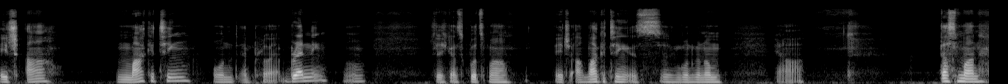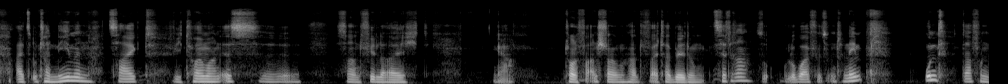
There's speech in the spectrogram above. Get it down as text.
HR, Marketing und Employer Branding. Ja. Vielleicht ganz kurz mal, HR Marketing ist im Grunde genommen, ja, dass man als Unternehmen zeigt, wie toll man ist, äh, dass man vielleicht, ja, tolle Veranstaltungen hat, Weiterbildung etc., so global fürs Unternehmen. Und davon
